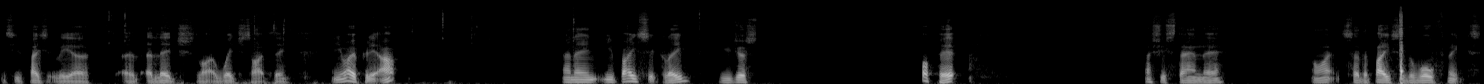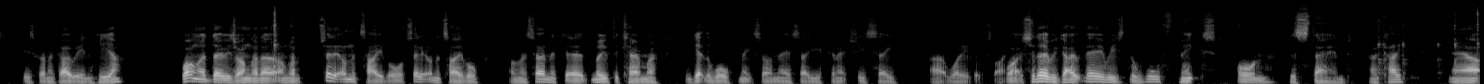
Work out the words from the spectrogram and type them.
This is basically a, a, a ledge, like a wedge type thing, and you open it up, and then you basically you just pop it. That's your stand there. All right. So the base of the wolf mix is going to go in here. What I'm going to do is I'm going to I'm going to set it on the table. I've set it on the table I'm going to turn the, uh, move the camera and get the wolf mix on there so you can actually see uh, what it looks like. Right, so there we go. There is the wolf mix on the stand. Okay, now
